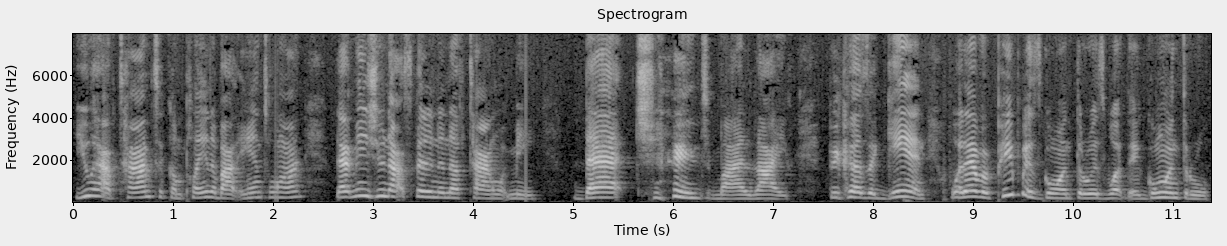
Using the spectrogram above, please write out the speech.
you have time to complain about Antoine, that means you're not spending enough time with me. That changed my life. Because again, whatever people is going through is what they're going through.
